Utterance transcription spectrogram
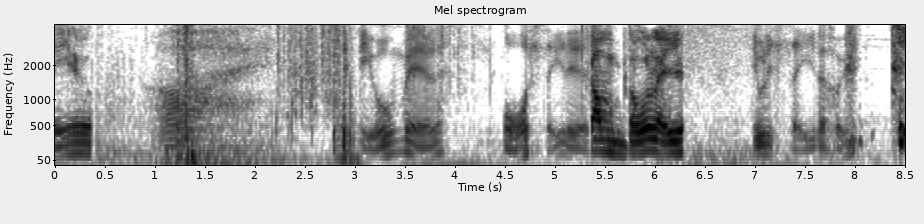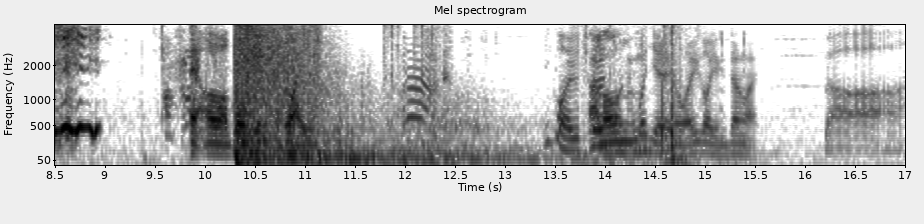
屌，唉！你屌咩咧？我死你啊！救唔到你。屌你死啦佢誒，我話波擊，喂.呢個係槍頭定乜嘢嚟喎？呢個認真係。啊！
